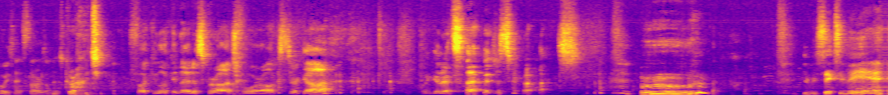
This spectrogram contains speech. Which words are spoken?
Oh, Always had stars on his crotch. The fuck you looking at his crotch for, Oxter? On. Look at that Savage's crotch. Ooh. you a sexy man.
